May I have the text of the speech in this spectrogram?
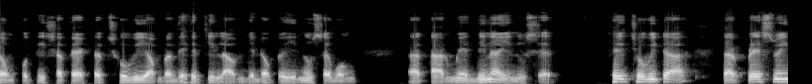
দম্পতির সাথে একটা ছবি আমরা দেখেছিলাম যে ডক্টর ইনুস এবং তার মেয়ে দিনা ইনুসের সেই ছবিটা তার প্রেস উইং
